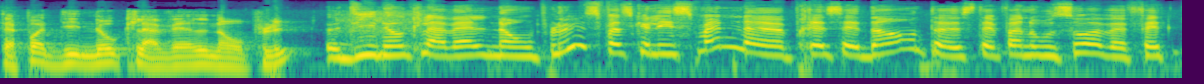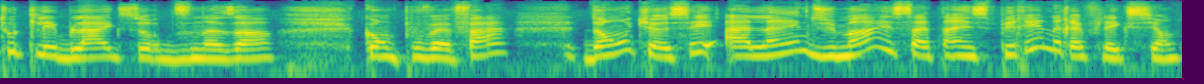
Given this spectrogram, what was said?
T'as pas Dino Clavel non plus? Dino Clavel non plus. C'est parce que les semaines euh, précédentes, euh, Stéphane Rousseau avait fait toutes les blagues sur dinosaures qu'on pouvait faire. Donc, euh, c'est Alain Dumas et ça t'a inspiré une réflexion.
